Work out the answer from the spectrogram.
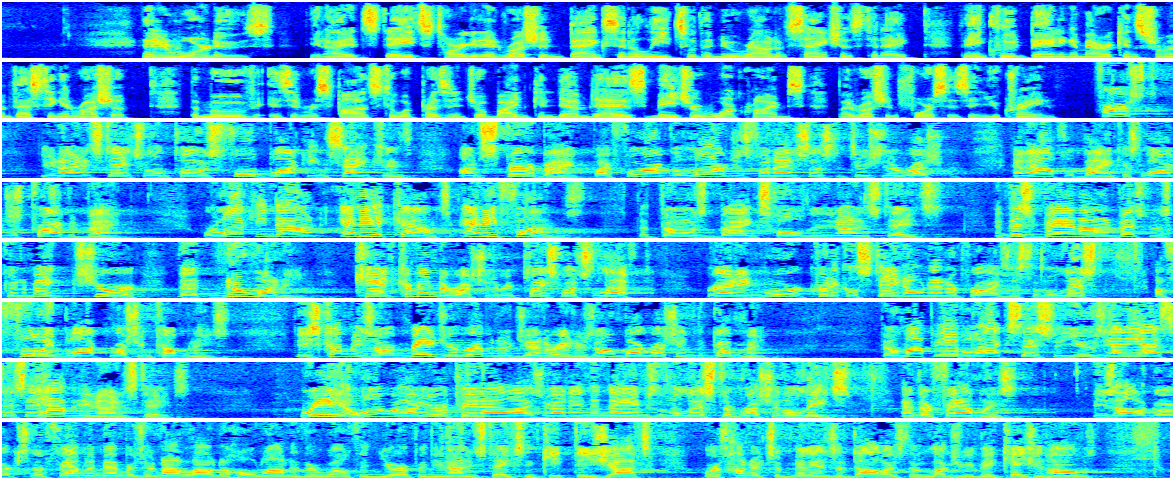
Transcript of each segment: And in war news, the United States targeted Russian banks and elites with a new round of sanctions today. They include banning Americans from investing in Russia. The move is in response to what President Joe Biden condemned as major war crimes by Russian forces in Ukraine. First, the United States will impose full blocking sanctions on Sberbank, by far the largest financial institution in Russia, and Alfa Bank, its largest private bank. We're locking down any accounts, any funds that those banks hold in the United States. And this ban on investment is going to make sure that new money can't come into Russia to replace what's left. We're adding more critical state owned enterprises to the list of fully blocked Russian companies. These companies are major revenue generators owned by Russian government. They'll not be able to access or use any assets they have in the United States. We, along with our European allies, are adding the names of the list of Russian elites and their families these oligarchs and their family members are not allowed to hold on to their wealth in Europe and the United States and keep these yachts worth hundreds of millions of dollars, their luxury vacation homes,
